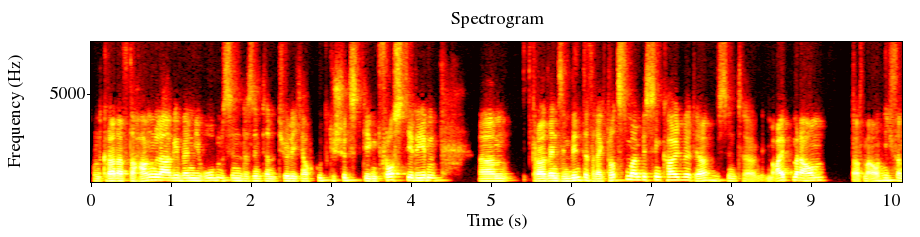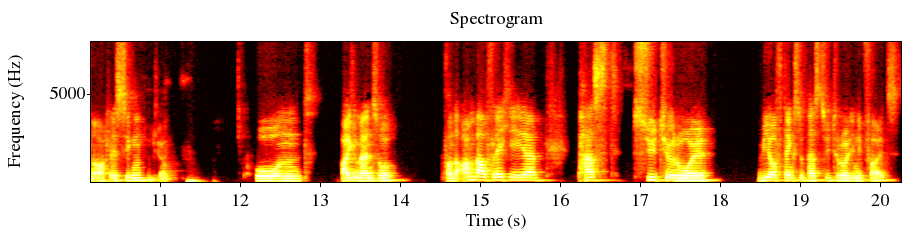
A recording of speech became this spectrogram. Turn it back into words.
Und gerade auf der Hanglage, wenn wir oben sind, da sind wir natürlich auch gut geschützt gegen Frost, die Reben. Ähm, gerade wenn es im Winter vielleicht trotzdem mal ein bisschen kalt wird. Ja, wir sind äh, im Alpenraum, darf man auch nicht vernachlässigen. Ja. Und allgemein so von der Anbaufläche her passt Südtirol. Wie oft denkst du, passt Südtirol in die Pfalz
